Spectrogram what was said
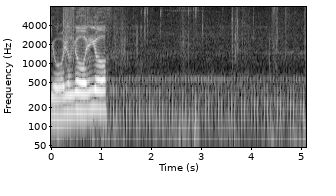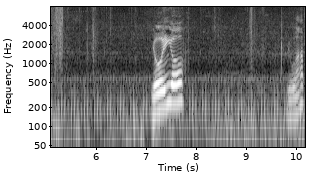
อยู่ยังอยู่ยังอยู่อยู่ยังอยู่อยู่ครับ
